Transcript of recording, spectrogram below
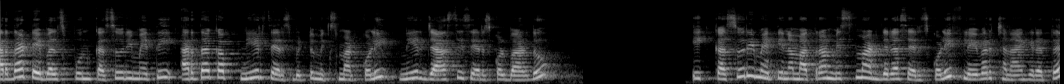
ಅರ್ಧ ಟೇಬಲ್ ಸ್ಪೂನ್ ಕಸೂರಿ ಮೇಥಿ ಅರ್ಧ ಕಪ್ ನೀರು ಸೇರಿಸ್ಬಿಟ್ಟು ಮಿಕ್ಸ್ ಮಾಡ್ಕೊಳ್ಳಿ. ನೀರು ಜಾಸ್ತಿ ಸೇರಿಸ್ಕೊಳ್ಬಾರ್ದು. ಈ ಕಸೂರಿ ಮೇಥಿನ ಮಾತ್ರ ಮಿಸ್ ಮಾಡ್ದಿರ ಸೇರಿಸ್ಕೊಳ್ಳಿ ಫ್ಲೇವರ್ ಚೆನ್ನಾಗಿರುತ್ತೆ.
